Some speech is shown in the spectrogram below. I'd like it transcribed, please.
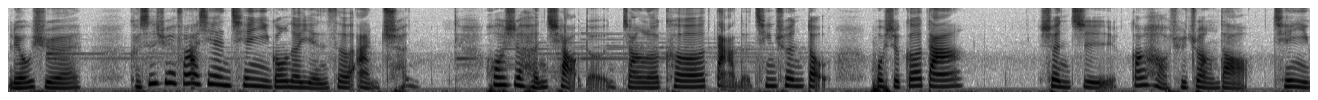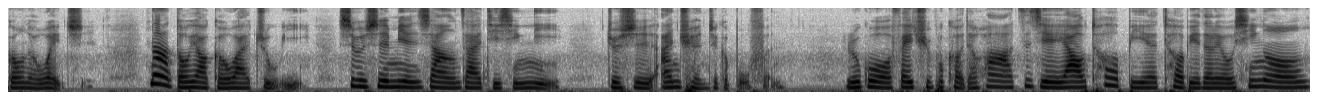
留学，可是却发现迁移宫的颜色暗沉，或是很巧的长了颗大的青春痘，或是疙瘩，甚至刚好去撞到迁移宫的位置，那都要格外注意，是不是面相在提醒你？就是安全这个部分，如果非去不可的话，自己也要特别特别的留心哦。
